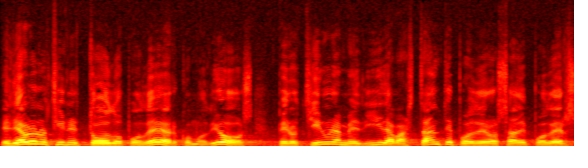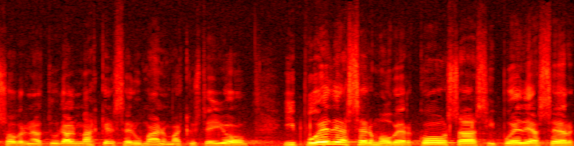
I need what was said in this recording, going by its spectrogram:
El diablo no tiene todo poder como Dios, pero tiene una medida bastante poderosa de poder sobrenatural más que el ser humano, más que usted y yo, y puede hacer mover cosas y puede hacer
